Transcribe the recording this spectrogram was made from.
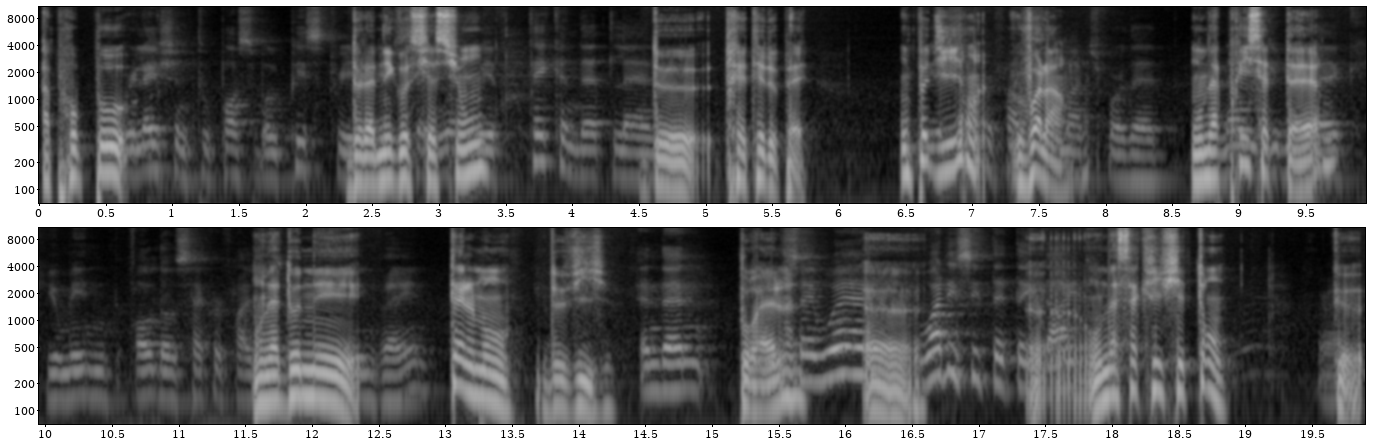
À propos de la négociation de traité de paix. On peut dire, voilà, on a pris cette terre, on a donné tellement de vie pour elle, euh, euh, on a sacrifié tant que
